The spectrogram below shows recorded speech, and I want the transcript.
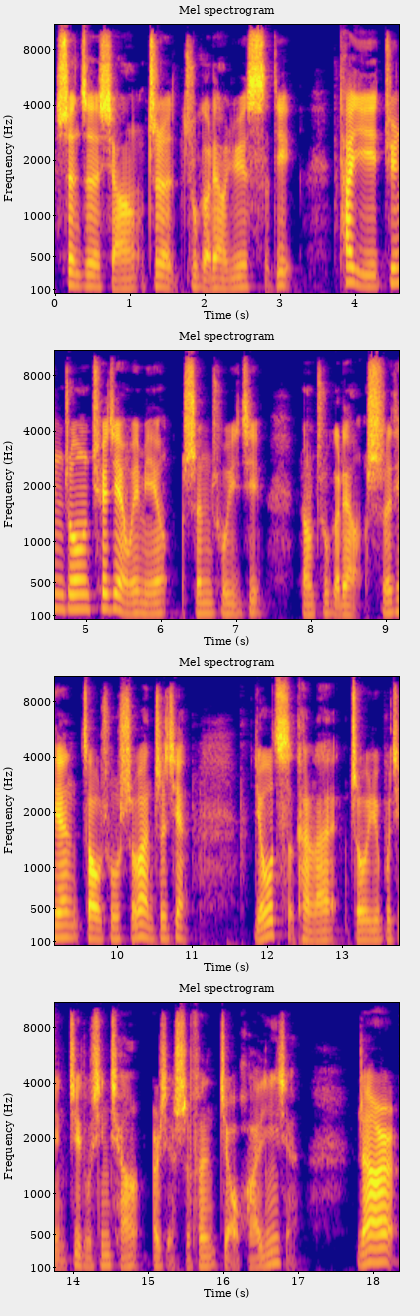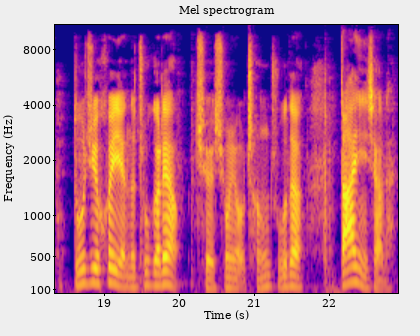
甚至想置诸葛亮于死地。他以军中缺箭为名，生出一计，让诸葛亮十天造出十万支箭。由此看来，周瑜不仅嫉妒心强，而且十分狡猾阴险。然而，独具慧眼的诸葛亮却胸有成竹地答应下来，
